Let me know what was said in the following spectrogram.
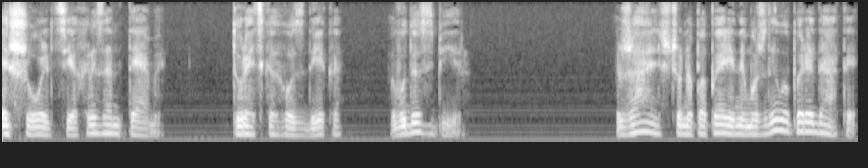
ешольція, хризантеми, турецька гвоздика, водозбір. Жаль, що на папері неможливо передати,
